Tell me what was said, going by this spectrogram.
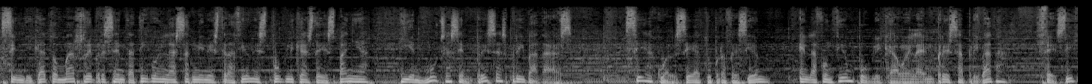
Sindicato más representativo en las administraciones públicas de España y en muchas empresas privadas. Sea cual sea tu profesión, en la función pública o en la empresa privada, CESIF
